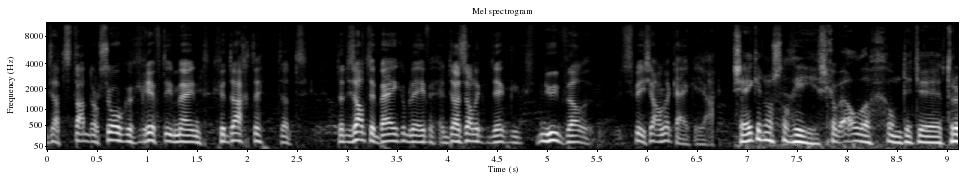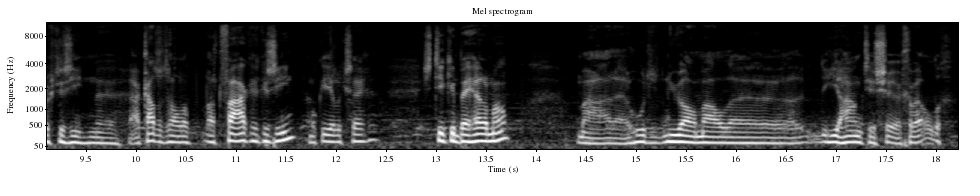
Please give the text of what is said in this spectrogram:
dat staat nog zo gegrift in mijn gedachten. Dat, dat is altijd bijgebleven. En daar zal ik denk ik nu wel speciaal naar kijken, ja. Zeker nostalgie. Het is geweldig om dit uh, terug te zien. Uh, ja, ik had het al wat vaker gezien, moet ik eerlijk zeggen. Stiekem bij Herman. Maar uh, hoe het nu allemaal hier hangt is geweldig.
